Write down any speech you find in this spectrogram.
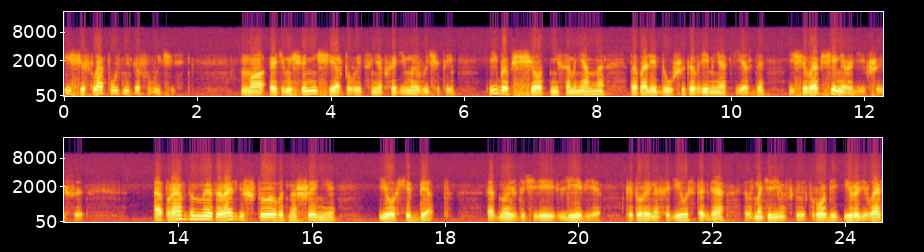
из числа путников вычесть. Но этим еще не исчерпываются необходимые вычеты, ибо в счет, несомненно, попали души ко времени отъезда, еще вообще не родившиеся. Оправданно это разве что в отношении Йохебет, одной из дочерей Левия, которая находилась тогда в материнской утробе и родилась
